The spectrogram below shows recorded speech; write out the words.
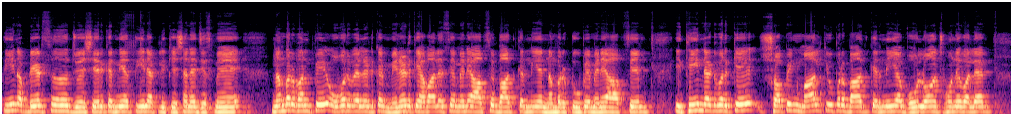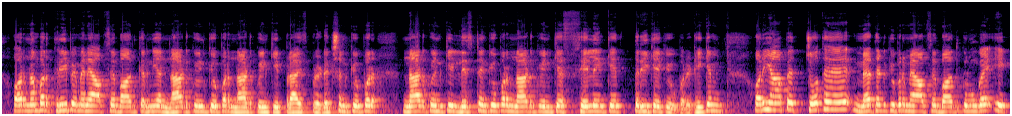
तीन अपडेट्स जो है शेयर करनी है, तीन एप्लीकेशन है जिसमें नंबर वन पे ओवर वैलेट के मिनट के हवाले से मैंने आपसे बात करनी है। नंबर टू पे मैंने आपसे इथीन नेटवर्क के शॉपिंग मॉल के ऊपर बात करनी है। वो लॉन्च होने वाला है। और नंबर थ्री पे मैंने आपसे बात करनी है नाट क्वीन के ऊपर। नाट क्वीन की प्राइस प्रोडिक्शन के ऊपर। नाट क्वीन की लिस्टिंग के ऊपर। नाट क्वीन के सेलिंग के तरीके के ऊपर। ठीक है? और यहाँ पे चौथे मेथड के ऊपर मैं आपसे बात करूँगा। एक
